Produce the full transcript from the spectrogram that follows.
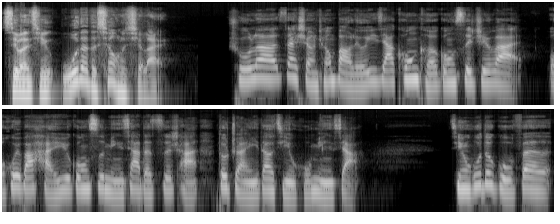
谢婉清无奈的笑了起来。除了在省城保留一家空壳公司之外，我会把海域公司名下的资产都转移到锦湖名下。锦湖的股份，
